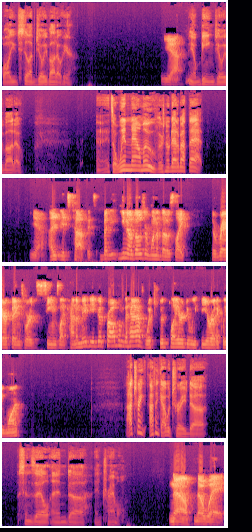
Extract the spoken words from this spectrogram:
while you still have Joey Votto here. Yeah, You know, being Joey Votto. Uh, it's a win now move. There's no doubt about that. yeah, it's tough. It's but you know, those are one of those like the rare things where it seems like kind of maybe a good problem to have. Which good player do we theoretically want? I think I think I would trade uh, Senzel and uh, and Trammell. No, no way.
